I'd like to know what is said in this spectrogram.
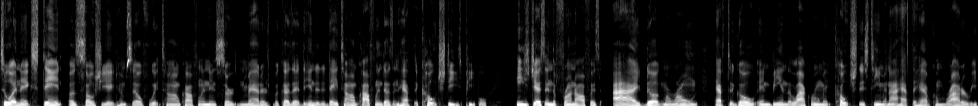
to an extent associate himself with Tom Coughlin in certain matters because at the end of the day, Tom Coughlin doesn't have to coach these people. He's just in the front office. I, Doug Marrone, have to go and be in the locker room and coach this team, and I have to have camaraderie.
